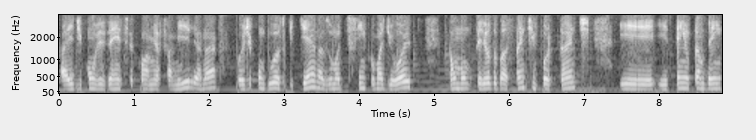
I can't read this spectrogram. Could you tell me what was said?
aí de convivência com a minha família, né? Hoje com duas pequenas, uma de cinco, uma de oito, então um período bastante importante e, e tenho também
